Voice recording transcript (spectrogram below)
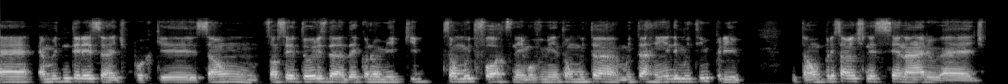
é, é, muito interessante, porque são, são setores da, da economia que são muito fortes, né? E movimentam muita, muita renda e muito emprego. Então, principalmente nesse cenário é, de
